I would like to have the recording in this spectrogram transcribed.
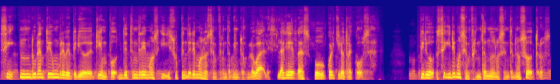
Sí, durante un breve periodo de tiempo detendremos y suspenderemos los enfrentamientos globales, las guerras o cualquier otra cosa. Pero seguiremos enfrentándonos entre nosotros,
